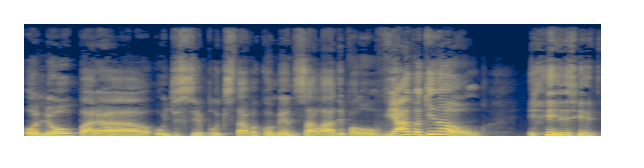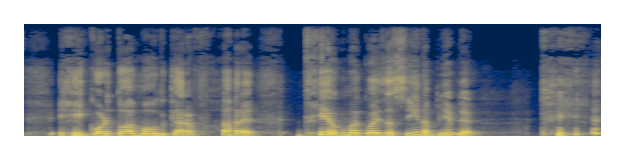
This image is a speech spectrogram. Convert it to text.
olhou para o discípulo que estava comendo salada e falou: Viado aqui não! E, e, cortou a mão do cara fora. Tem alguma coisa assim na Bíblia?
